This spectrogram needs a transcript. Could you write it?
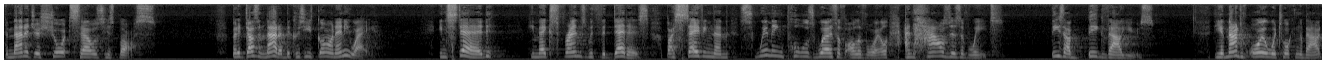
The manager short sells his boss. But it doesn't matter because he's gone anyway. Instead, he makes friends with the debtors by saving them swimming pools worth of olive oil and houses of wheat. These are big values. The amount of oil we're talking about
